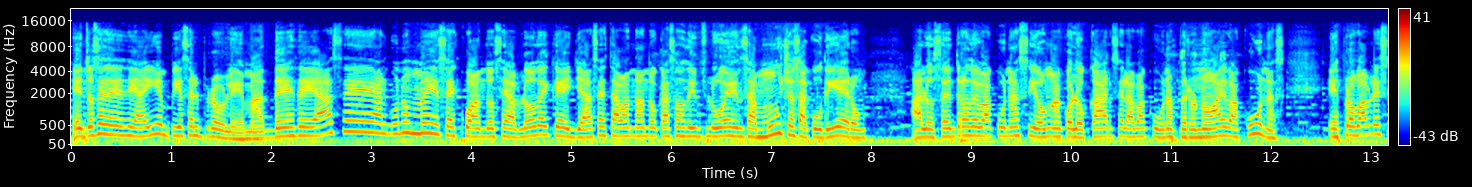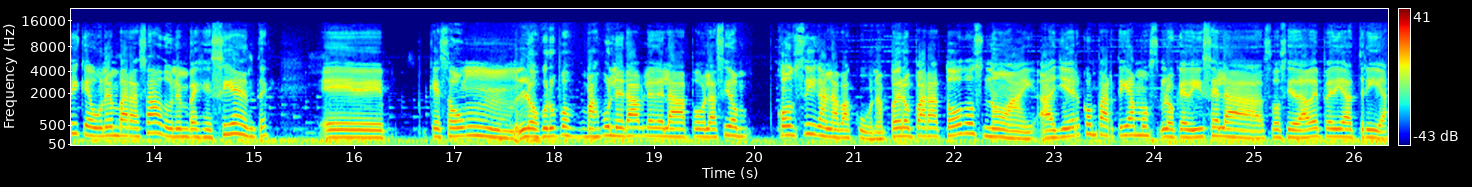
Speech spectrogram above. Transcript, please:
Entonces desde ahí empieza el problema. Desde hace algunos meses cuando se habló de que ya se estaban dando casos de influenza, muchos acudieron a los centros de vacunación a colocarse la vacuna, pero no hay vacunas. Es probable sí que un embarazado, un envejeciente, eh, que son los grupos más vulnerables de la población, consigan la vacuna, pero para todos no hay. Ayer compartíamos lo que dice la Sociedad de Pediatría,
